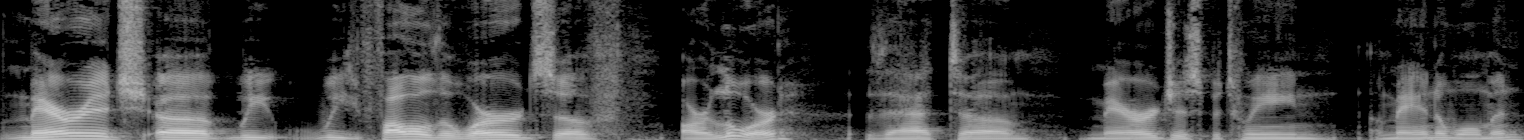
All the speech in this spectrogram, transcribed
marriage, uh, we we follow the words of our Lord that um, marriage is between a man and a woman,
